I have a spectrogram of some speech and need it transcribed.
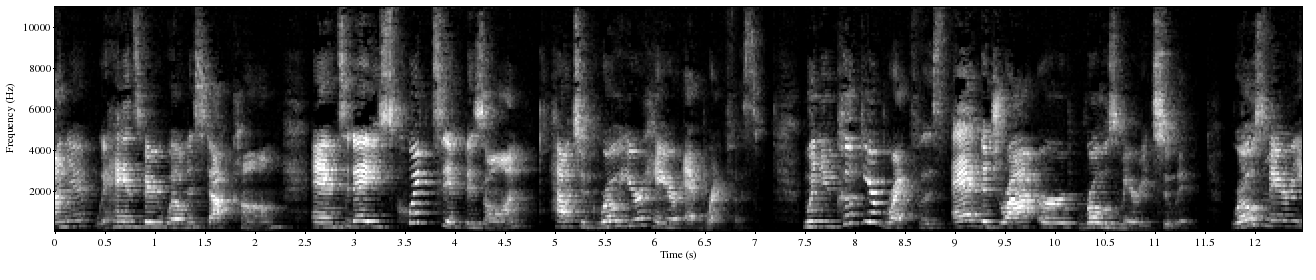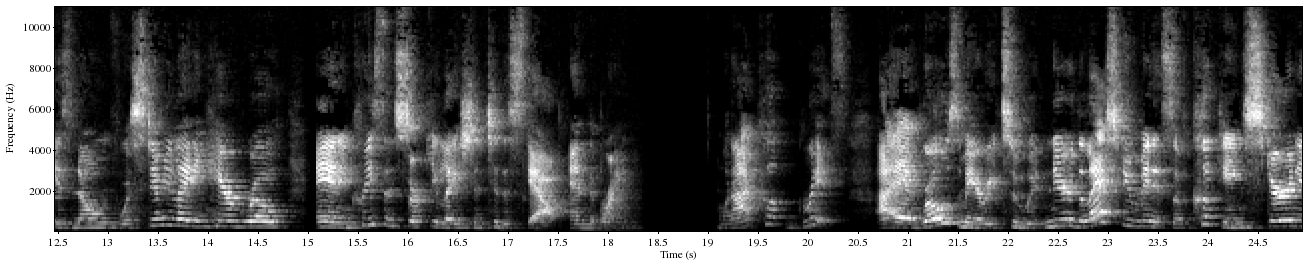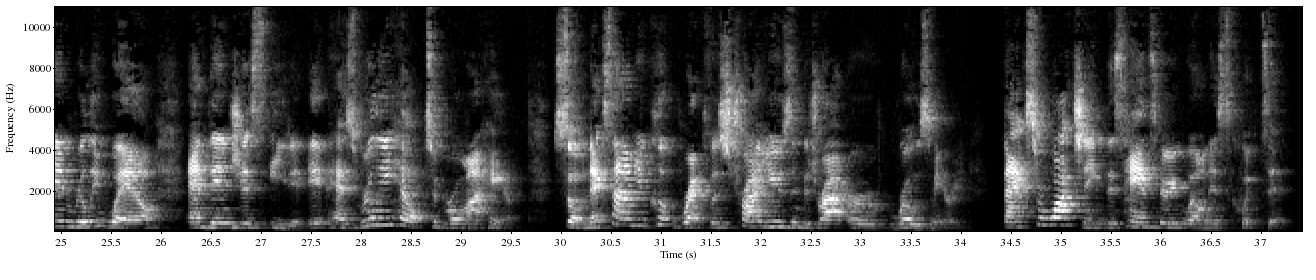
Tanya with hansberrywellness.com and today's quick tip is on how to grow your hair at breakfast. When you cook your breakfast, add the dry herb rosemary to it. Rosemary is known for stimulating hair growth and increasing circulation to the scalp and the brain. When I cook grits, I add rosemary to it near the last few minutes of cooking, stir it in really well, and then just eat it. It has really helped to grow my hair. So next time you cook breakfast, try using the dry herb rosemary. Thanks for watching this Hansberry Wellness Quick Tip.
